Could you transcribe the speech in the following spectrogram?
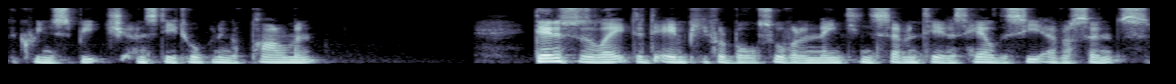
the Queen's speech and state opening of Parliament. Dennis was elected MP for Bolsover in 1970 and has held the seat ever since,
